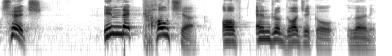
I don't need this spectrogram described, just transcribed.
church in that culture of andragogical learning?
